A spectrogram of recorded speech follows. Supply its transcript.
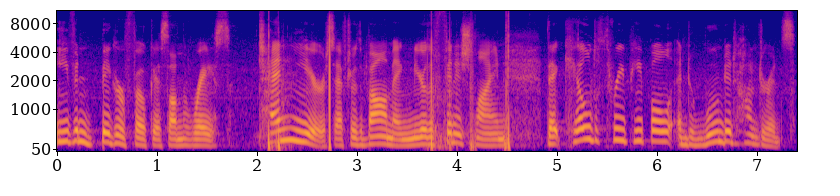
even bigger focus on the race. 10 years after the bombing near the finish line that killed three people and wounded hundreds.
